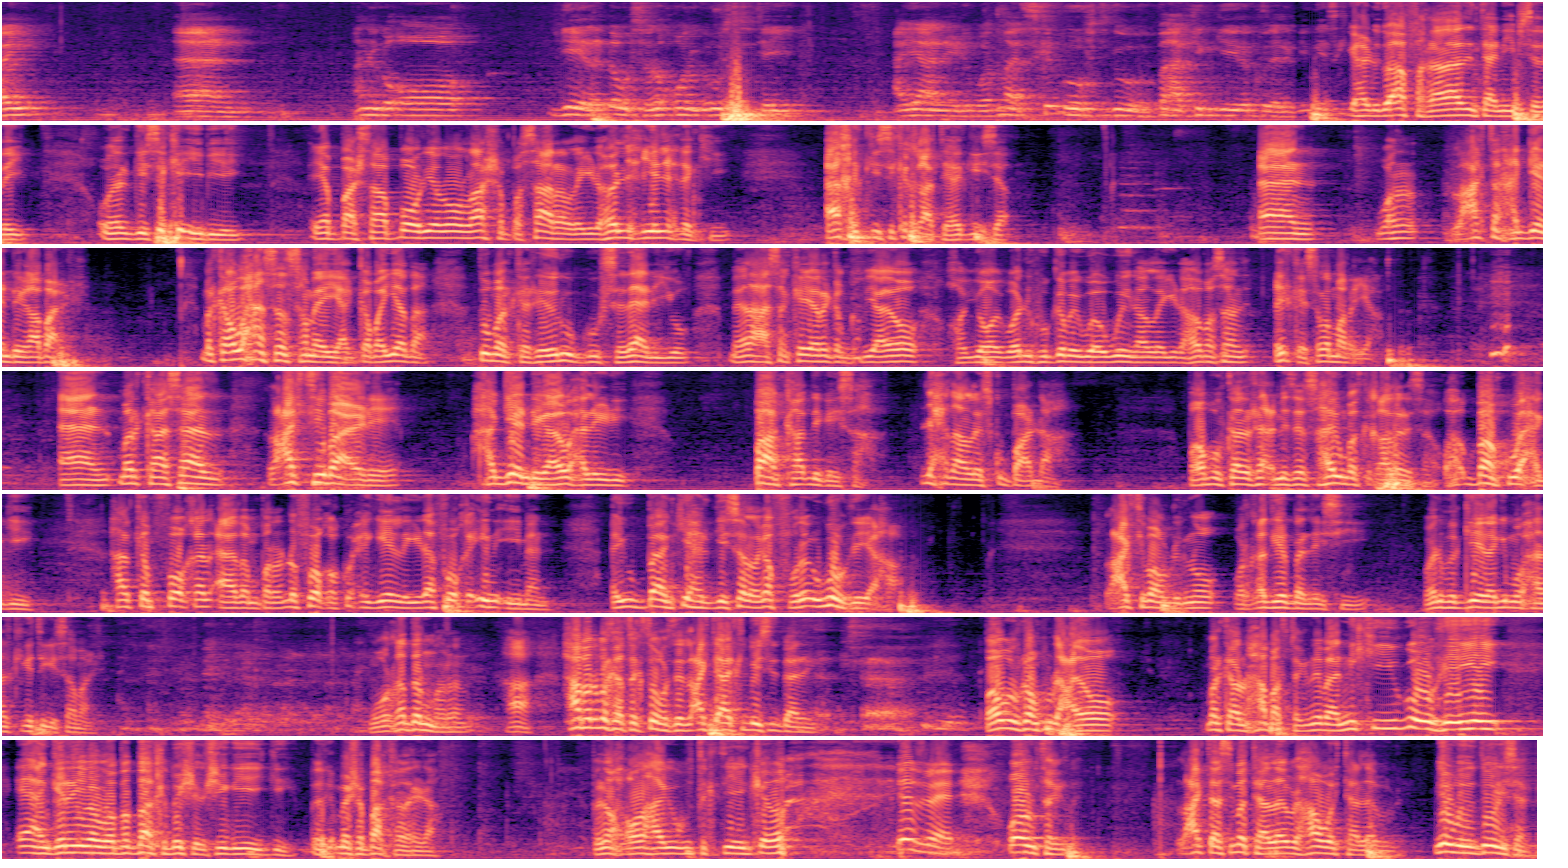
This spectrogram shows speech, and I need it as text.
way aniga oo geela dhowr sano qoriga u sitay ayaan idhi war maad iska dhooftido bahalkan geela kudalgeeska hadhido afar halaad intaan iibsaday oo hargeysa ka iibiyey. Ayaa baasaboor yaroo laasha basaara la yidhaaho lix iyo lixdankii. Akhirkiisi ka qaatay hargeysa. War lacagtan xaggeen dhigaa baa idhi marka waxaansan sameeyaa gabayada dumarka reeruu guursadaan iyo meelahaasan ka yaro gabgabyaayo hayo waa ninku gabay waaweyn la yidhaaho masaan cirka isla maraya. Markaasaan lacagtii baa idhi xaggeen dhigaa waxaa la baankaad dhigaysaa dhexdaa la baadhaa. Baabuurkaada raacmaysa sahay unbaad ka qaadanaysaa. Baanku waa xaggee halkan fooqan aadan baradho fooqa ku xigee la yidhaha fooqa in iimaan. Ayuu baankii hargeysa laga furay ugu horreeyay ahaa لعقتي ما أقولكنو ورقد يربى ليسي وأنا بقي لقي موحد كي تيجي سامي ورقد المرن ها حبر بركة تكتور زي لعقتي عارك بيسيد بالي. بابور كان كل عيو مركان حبر تقريبا نيكي يقول هي يعني قريبة وبباك بيش الشيء جي جي مش باك هذا بنا حوالها يقول تكتين كذا يزمن وأنا تقريبا لعقتي سمعت على الحاوي تعلم يا ولد دوري سامي.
